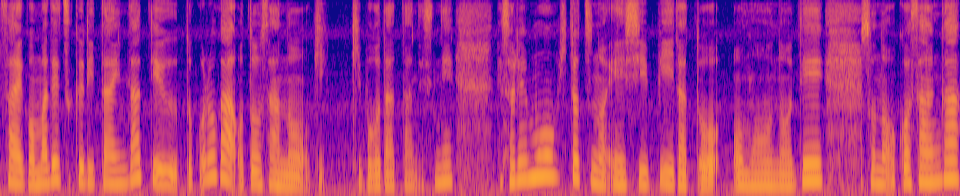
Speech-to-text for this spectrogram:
最後まで作りたいんだっていうところがお父さんのき希望だったんですね。それも一つの ACP だと思うのでそのお子さんが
